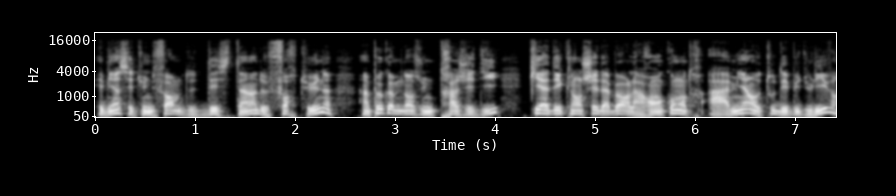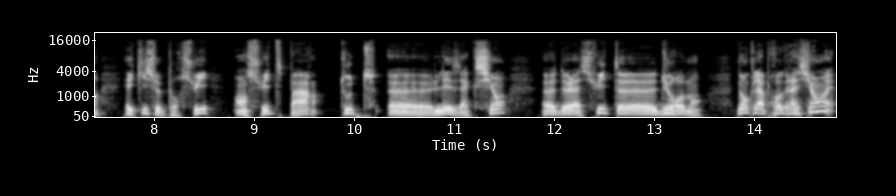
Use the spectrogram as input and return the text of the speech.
eh bien, c'est une forme de destin, de fortune, un peu comme dans une tragédie, qui a déclenché d'abord la rencontre à Amiens au tout début du livre, et qui se poursuit ensuite par toutes euh, les actions euh, de la suite euh, du roman. Donc la progression est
